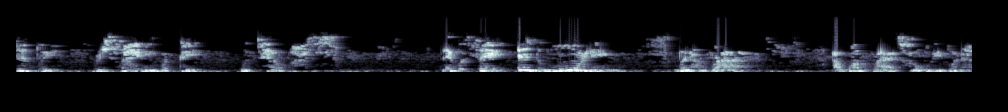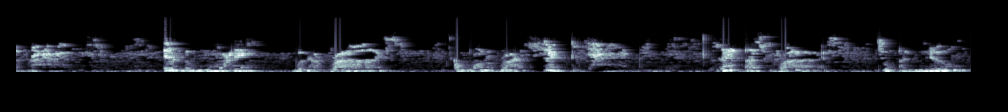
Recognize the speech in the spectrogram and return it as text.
simply reciting what they would tell us. They would say, In the morning when I rise, I want to rise holy when I rise. In the morning when I rise, I want to rise sanctified. Let us rise to a new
